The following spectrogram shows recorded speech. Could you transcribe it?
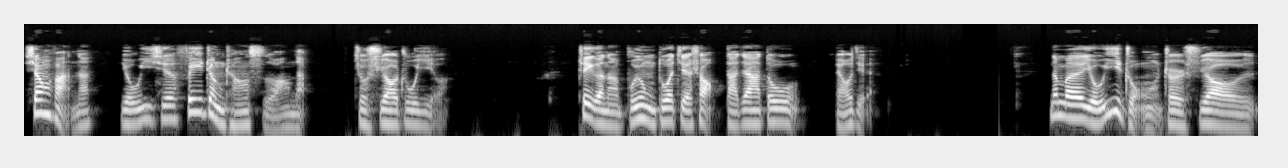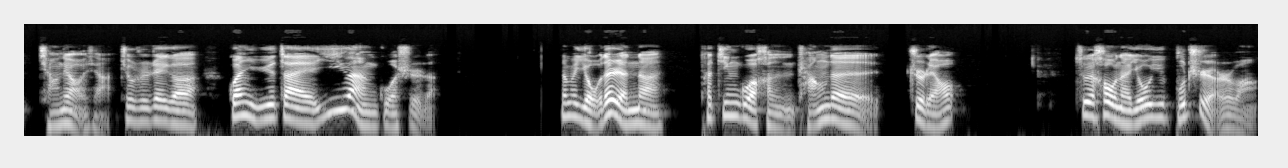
相反呢，有一些非正常死亡的就需要注意了。这个呢不用多介绍，大家都了解。那么有一种这儿需要强调一下，就是这个关于在医院过世的。那么有的人呢，他经过很长的治疗。最后呢，由于不治而亡，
